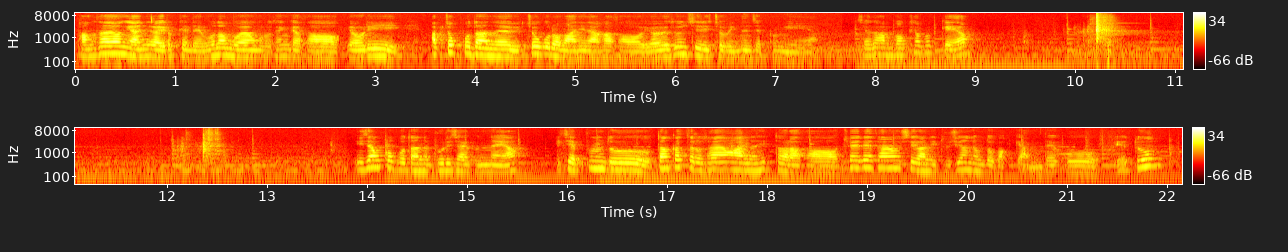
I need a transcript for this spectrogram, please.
방사형이 아니라 이렇게 네모난 모양으로 생겨서 열이 앞쪽보다는 위쪽으로 많이 나가서 열 손실이 좀 있는 제품이에요. 제가 한번 켜볼게요. 이전 거보다는 불이 잘 붙네요. 이 제품도 부탄가스로 사용하는 히터라서 최대 사용 시간이 2시간 정도밖에 안 되고 얘도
